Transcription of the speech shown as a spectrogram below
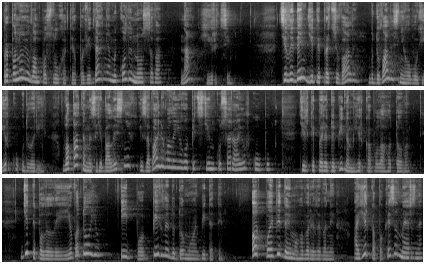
Пропоную вам послухати оповідання Миколи Носова на гірці. Цілий день діти працювали, будували снігову гірку у дворі. Лопатами згрібали сніг і завалювали його під стінку сараю вкупу. Тільки перед обідом гірка була готова. Діти полили її водою і побігли додому обідати. От пообідаємо, говорили вони, а гірка поки замерзне,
